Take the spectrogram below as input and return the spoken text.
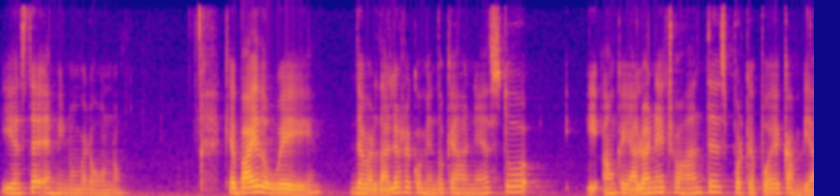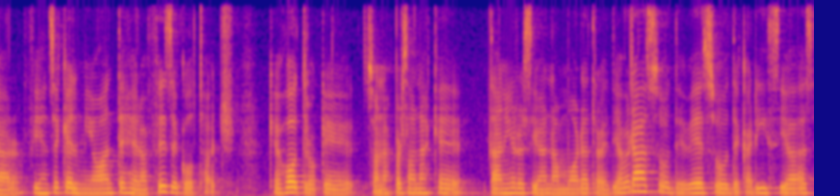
Y este es mi número uno. Que, by the way, de verdad les recomiendo que hagan esto, y, aunque ya lo han hecho antes, porque puede cambiar. Fíjense que el mío antes era physical touch que es otro, que son las personas que dan y reciben amor a través de abrazos, de besos, de caricias.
